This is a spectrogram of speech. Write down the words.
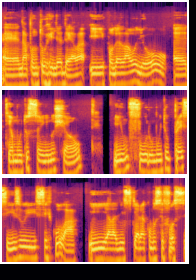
é, na panturrilha dela. E quando ela olhou, é, tinha muito sangue no chão e um furo muito preciso e circular e ela disse que era como se fosse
